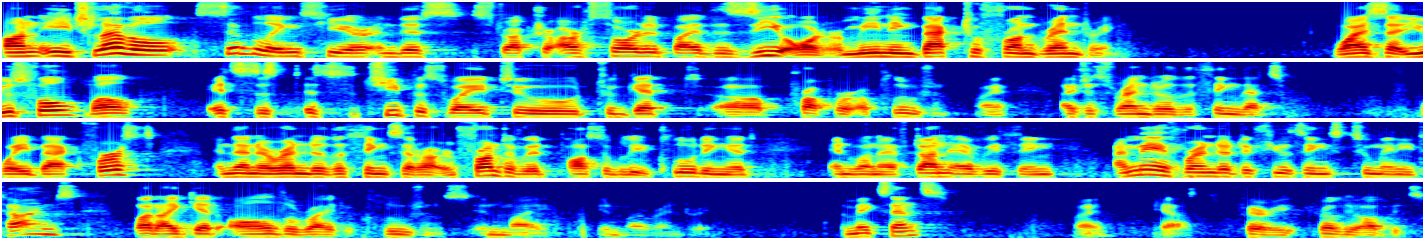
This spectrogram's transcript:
On each level, siblings here in this structure are sorted by the Z order, meaning back to front rendering. Why is that useful? Well, it's the, it's the cheapest way to, to get uh, proper occlusion, right? I just render the thing that's way back first, and then I render the things that are in front of it, possibly occluding it. And when I've done everything, I may have rendered a few things too many times, but I get all the right occlusions in my in my rendering. That makes sense, right? Yeah, very fairly obvious.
